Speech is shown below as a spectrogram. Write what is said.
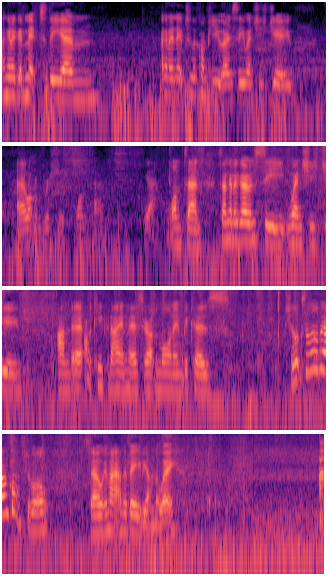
I'm gonna go nip to the um I'm gonna nip to the computer and see when she's due. Uh, what number is she? 110. Yeah, 110. So I'm gonna go and see when she's due and uh, I'll keep an eye on her throughout the morning because she looks a little bit uncomfortable. So we might have a baby on the way. Are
